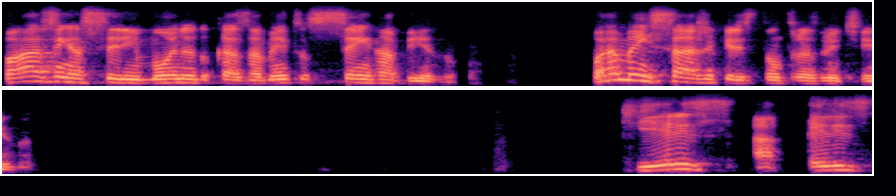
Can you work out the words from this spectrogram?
fazem a cerimônia do casamento sem rabino? Qual é a mensagem que eles estão transmitindo? Que eles, eles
